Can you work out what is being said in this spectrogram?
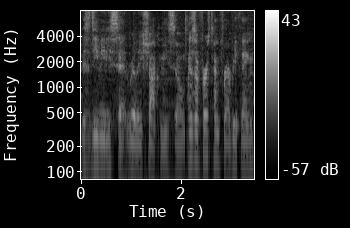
this DVD set really shocked me. So it's the first time for everything,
